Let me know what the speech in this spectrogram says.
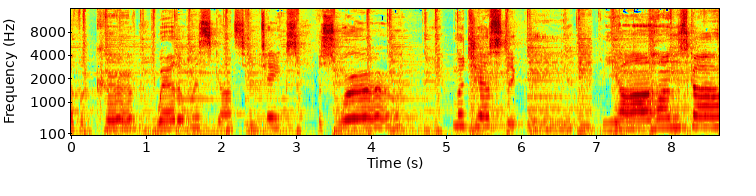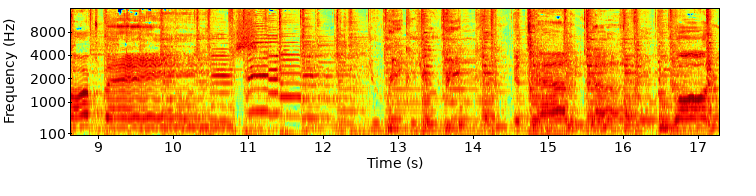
of a curve where the Wisconsin takes a swerve majestically beyond scarped banks. Eureka, Eureka, Italia, the wall.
